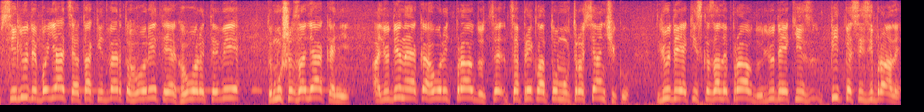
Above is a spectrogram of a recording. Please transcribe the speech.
всі люди бояться так відверто говорити, як говорите ви, тому що залякані. А людина, яка говорить правду, це, це приклад тому в Тросянчику. Люди, які сказали правду, люди, які підписи зібрали.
